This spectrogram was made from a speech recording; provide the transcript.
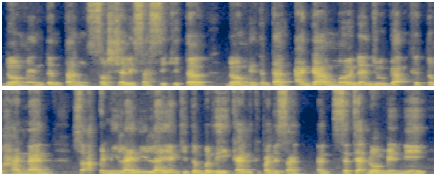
domain tentang sosialisasi kita, domain tentang agama dan juga ketuhanan. So apa nilai-nilai yang kita berikan kepada eh, setiap domain ni?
